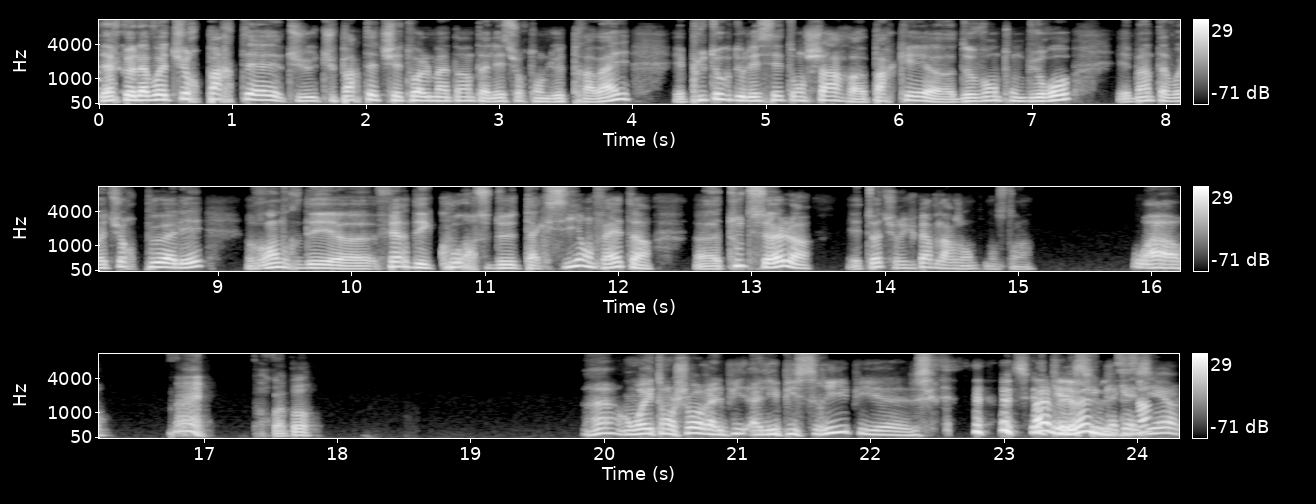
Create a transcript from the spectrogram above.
C'est-à-dire que la voiture partait, tu, tu partais de chez toi le matin, tu allais sur ton lieu de travail, et plutôt que de laisser ton char euh, parqué euh, devant ton bureau, eh ben, ta voiture peut aller rendre des, euh, faire des courses de taxi, en fait, euh, toute seule, et toi, tu récupères de l'argent pendant ce temps-là. Wow. Ouais, pourquoi pas? Hein? Envoie ton char à l'épi- à l'épicerie, puis euh, c'est Ouais, le la caissière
